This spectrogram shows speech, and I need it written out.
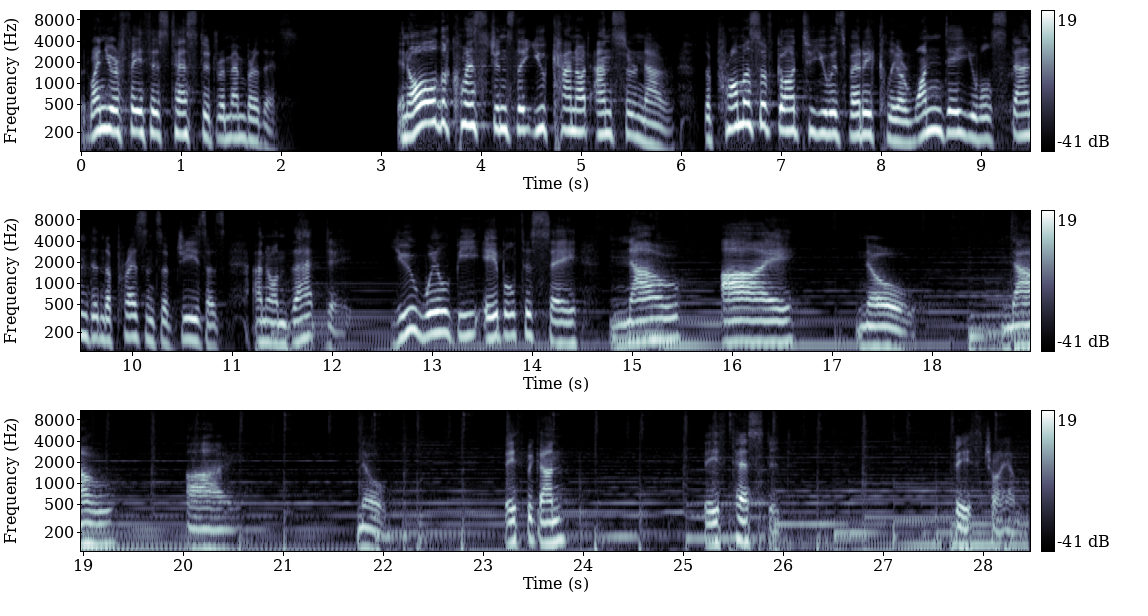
But when your faith is tested, remember this. In all the questions that you cannot answer now, the promise of God to you is very clear. One day you will stand in the presence of Jesus, and on that day, you will be able to say, Now I know. Now I know. Faith begun, faith tested, faith triumphed.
